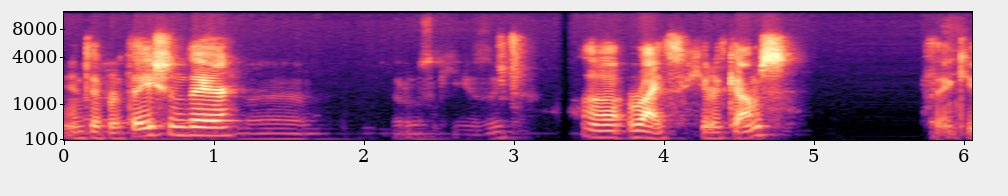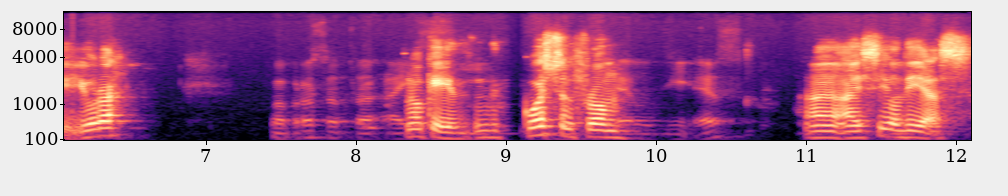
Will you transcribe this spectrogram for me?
interpretation there. Uh, right, here it comes. Thank you, Yura. Okay, the question from uh, ICLDS.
